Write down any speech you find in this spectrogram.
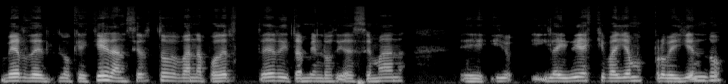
ver de lo que quieran, ¿cierto? Van a poder ver y también los días de semana. Eh, y, la idea es que vayamos proveyendo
